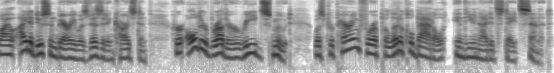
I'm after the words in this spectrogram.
While Ida Dusenberry was visiting Cardston, her older brother, Reed Smoot, was preparing for a political battle in the United States Senate.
